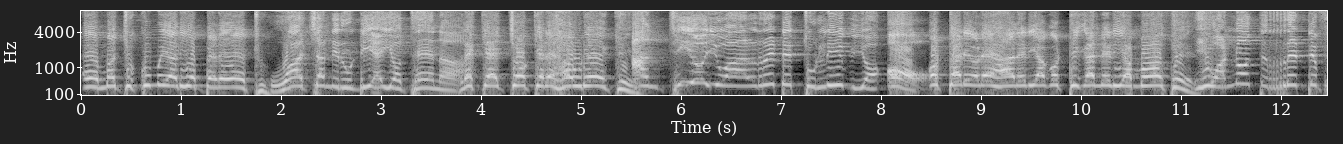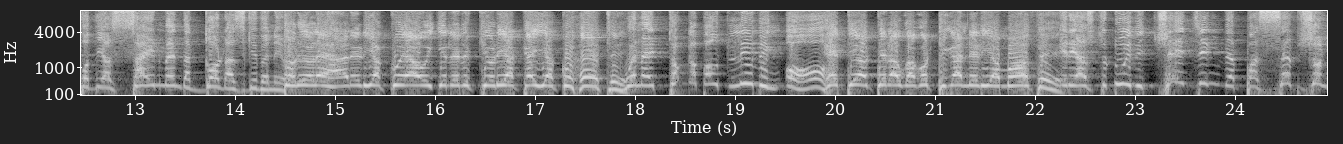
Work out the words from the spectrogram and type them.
eh, majukumu yaliyo mbele yetu Wacha nirudie hiyo tena. reke njokere hau rĩngĩ Until you are ready to leave your all, ũtarĩ ũreharĩria gũtiganĩria mothe you are not ready for the assignment that God has given you. tũrĩ ũreharĩria kwĩya ũigĩrĩrĩki ũrĩa ngai akũhete When I talk about leaving all, hĩndĩ ĩyo ndĩrauga gũtiganĩria mothe it has to do with changing the perception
